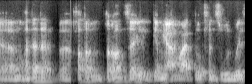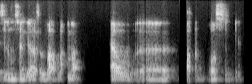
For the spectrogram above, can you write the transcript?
مهددة بخطر الانقراض زي جميع أنواع ال dolphins وال whales المسجلة في البحر الأحمر أو البحر المتوسط يعني.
